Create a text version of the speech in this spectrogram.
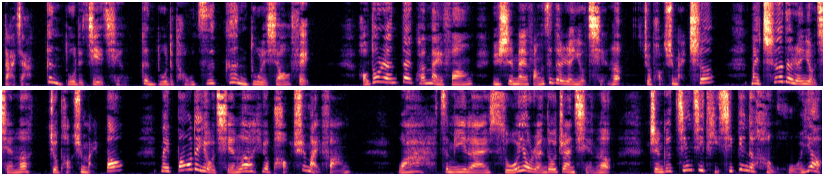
大家更多的借钱、更多的投资、更多的消费。好多人贷款买房，于是卖房子的人有钱了，就跑去买车；卖车的人有钱了，就跑去买包；买包的有钱了，又跑去买房。哇，这么一来，所有人都赚钱了，整个经济体系变得很活跃，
